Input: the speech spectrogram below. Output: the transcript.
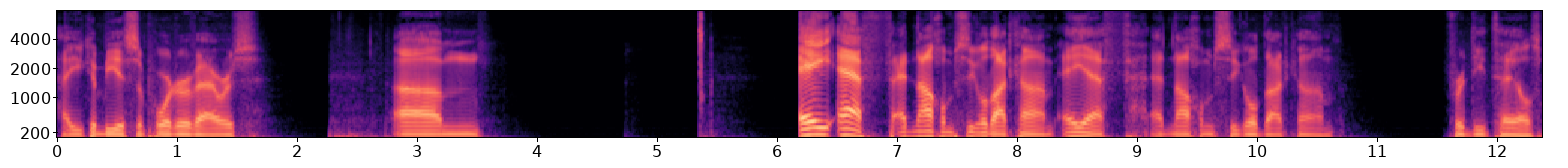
how you can be a supporter of ours. Um, AF at NachumSegal.com. AF at NachumSegal.com for details.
